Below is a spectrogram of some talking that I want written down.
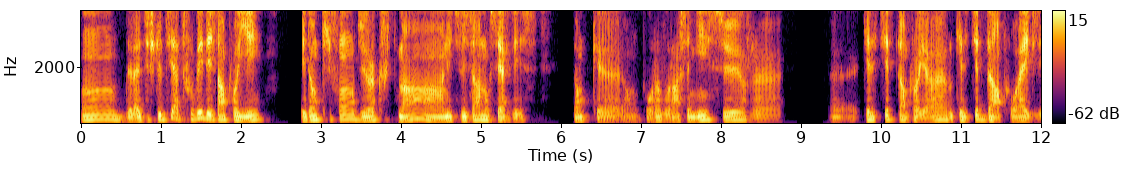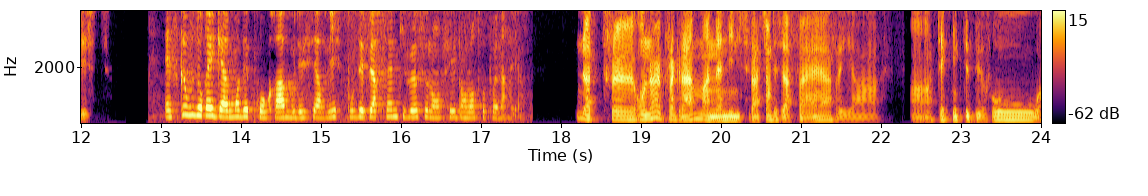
ont de la difficulté à trouver des employés et donc qui font du recrutement en utilisant nos services. Donc, euh, on pourra vous renseigner sur euh, euh, quel type d'employeur ou quel type d'emploi existe? Est-ce que vous aurez également des programmes ou des services pour des personnes qui veulent se lancer dans l'entrepreneuriat? Notre, on a un programme en administration des affaires et en, en technique de bureau.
